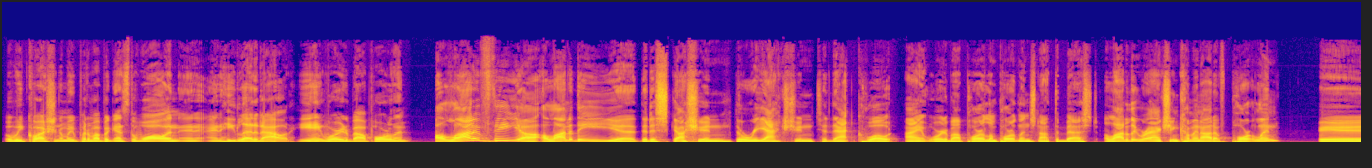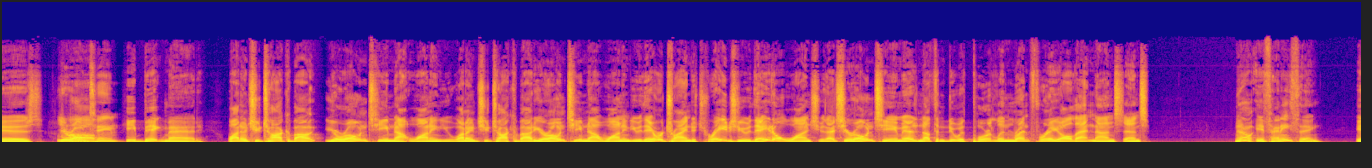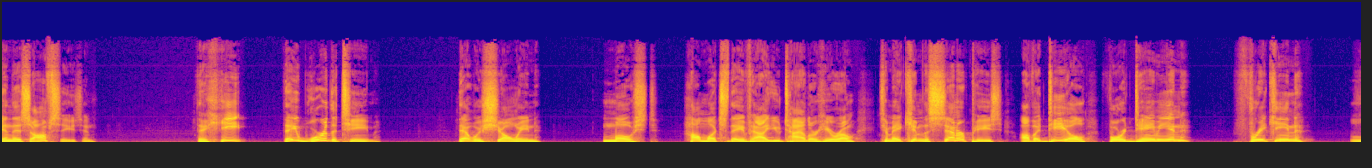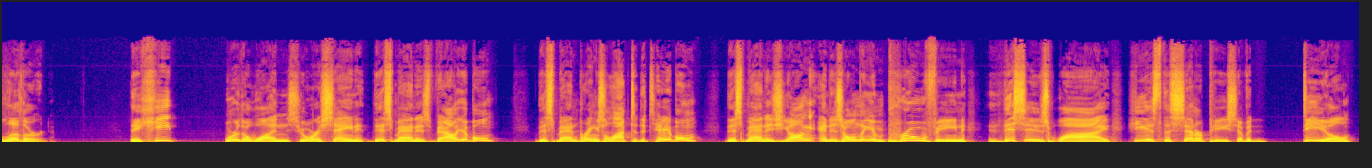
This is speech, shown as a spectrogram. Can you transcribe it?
But we questioned him. We put him up against the wall, and, and, and he let it out. He ain't worried about Portland. a lot of the uh, a lot of the uh, the discussion, the reaction to that quote, I ain't worried about Portland. Portland's not the best. A lot of the reaction coming out of Portland is Your own "Oh, team." He big mad. Why don't you talk about your own team not wanting you? Why don't you talk about your own team not wanting you? They were trying to trade you. They don't want you. That's your own team. It has nothing to do with Portland, rent free, all that nonsense. No, if anything, in this offseason, the Heat, they were the team that was showing most how much they value Tyler Herro to make him the centerpiece of a deal for Damian freaking Lillard. The Heat were the ones who were saying this man is valuable, this man brings a lot to the table, this man is young and is only improving. This is why he is the centerpiece of a deal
